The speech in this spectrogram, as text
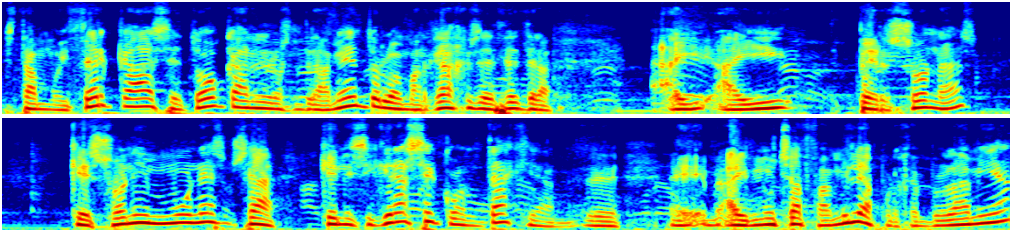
están muy cerca, se tocan en los entrenamientos, los marcajes, etcétera. Hay, hay personas que son inmunes, o sea, que ni siquiera se contagian. Eh, eh, hay muchas familias, por ejemplo la mía,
